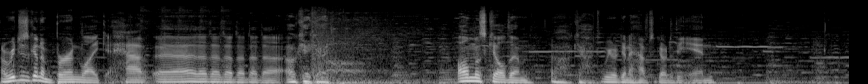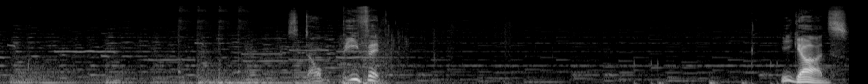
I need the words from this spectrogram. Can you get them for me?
Are we just gonna burn like half? Uh, da, da, da, okay, good. Almost killed him. Oh god, we are gonna have to go to the inn. Just don't beef it. Ye gods.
